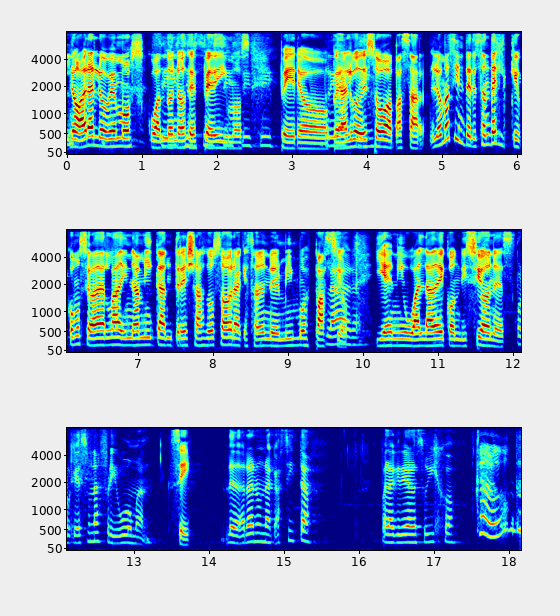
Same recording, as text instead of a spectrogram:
No, ahora lo vemos cuando Sí, nos sí, despedimos. sí, sí. Pero, pero algo de eso va a pasar. Lo más interesante es que cómo se va a dar la dinámica entre ellas dos ahora que están en el mismo espacio Claro. y en igualdad de condiciones. Porque es una free woman. Sí. ¿Le darán una casita para criar a su hijo? Claro, ¿dónde?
